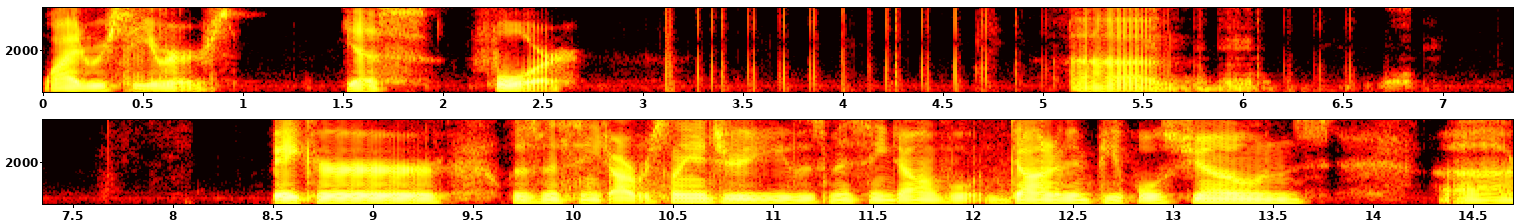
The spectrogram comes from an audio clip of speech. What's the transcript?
wide receivers. Yes, four. Um, Baker was missing Jarvis Landry. He was missing Don- Donovan Peoples Jones, uh,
